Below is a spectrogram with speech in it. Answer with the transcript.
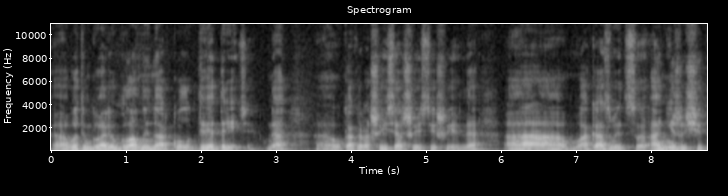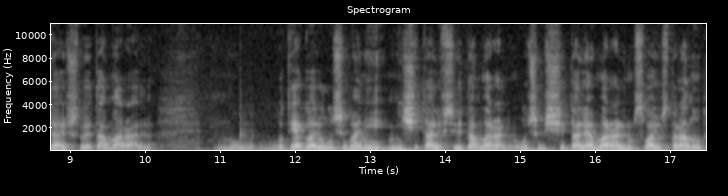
об этом говорил главный нарколог, две трети, да, э, как раз 66,6, да, а оказывается, они же считают, что это аморально. Ну, вот я говорю, лучше бы они не считали все это аморальным, лучше бы считали аморальным свою страну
